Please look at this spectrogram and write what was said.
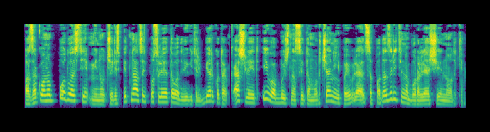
По закону подлости, минут через 15 после этого двигатель Беркута кашляет и в обычно сытом урчании появляются подозрительно бурлящие нотки.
